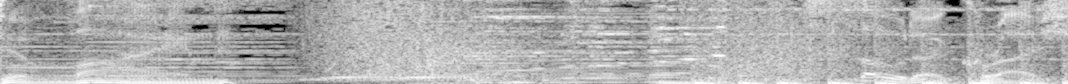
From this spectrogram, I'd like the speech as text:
Divine. Soda Crush.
